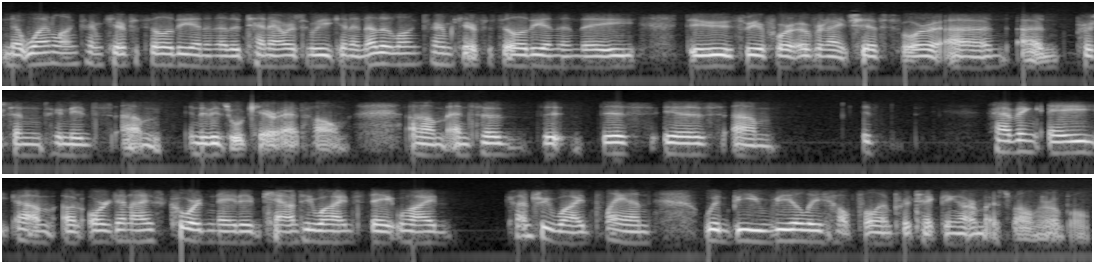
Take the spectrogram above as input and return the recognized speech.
no, one long-term care facility, and another 10 hours a week in another long-term care facility, and then they do three or four overnight shifts for uh, a person who needs um, individual care at home. Um, and so th- this is. Um, having a um, an organized, coordinated, countywide, statewide, countrywide plan would be really helpful in protecting our most vulnerable.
